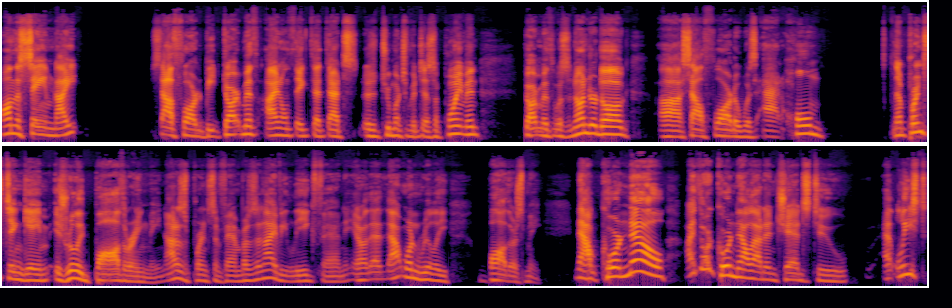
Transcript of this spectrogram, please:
On the same night, South Florida beat Dartmouth. I don't think that that's uh, too much of a disappointment. Dartmouth was an underdog. Uh, South Florida was at home. The Princeton game is really bothering me, not as a Princeton fan, but as an Ivy League fan. You know, that, that one really bothers me. Now, Cornell, I thought Cornell had a chance to at least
